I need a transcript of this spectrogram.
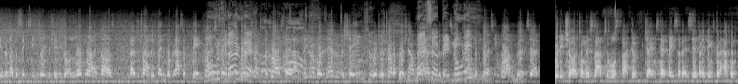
in the number 63 machine. He's got a long line of cars uh, to try and defend from, and that's a bit close. Oh, look at over there. The grass there. That's the number 11 machine, which was trying to push out. That's a bit naughty. number 31, but. Really charged on this lap towards the back of James Headley. So let's see if anything's going to happen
